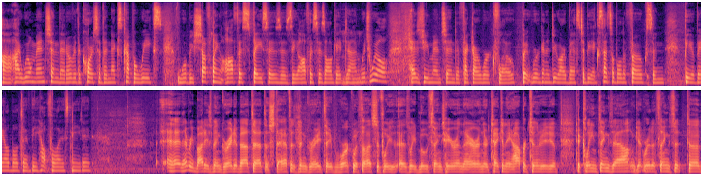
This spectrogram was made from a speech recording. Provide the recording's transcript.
Uh, I will mention that over the course of the next couple weeks, we'll be shuffling office spaces as the offices all get done, mm-hmm. which will, as you mentioned, affect our workflow, but we're going to do our our best to be accessible to folks and be available to be helpful as needed. And everybody's been great about that. The staff has been great. They've worked with us if we as we move things here and there, and they're taking the opportunity to, to clean things out and get rid of things that uh,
